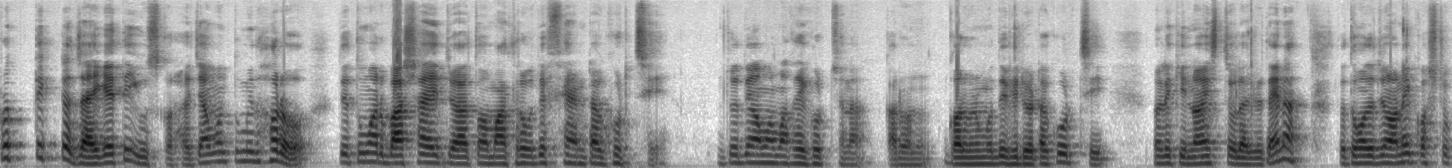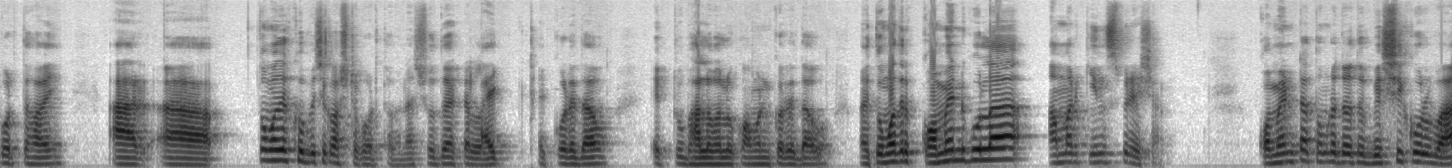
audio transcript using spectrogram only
প্রত্যেকটা জায়গাতে ইউজ করা হয়। যেমন তুমি ধরো যে তোমার বাসায় যা তোমার মাথার মধ্যে ফ্যানটা ঘুরছে। যদি আমার মাথায় ঘুরছে না, কারণ গরমের মধ্যে ভিডিওটা করছি নাহলে কি নয়েজ চলে আসবে, তাই না? তো তোমাদের জন্য অনেক কষ্ট করতে হয়। আর তোমাদের খুব বেশি কষ্ট করতে হবে না। শুধু একটা লাইক করে দাও, একটু ভালো ভালো কমেন্ট করে দাও। মানে তোমাদের কমেন্টগুলা আমার কি ইন্সপিরেশন কমেন্টটা তোমরা যত বেশি করবা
